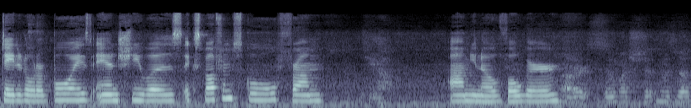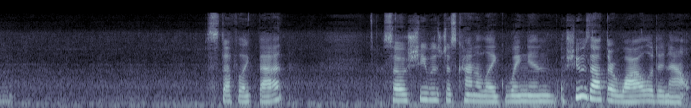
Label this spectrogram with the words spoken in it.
dated older boys, and she was expelled from school from um, you know, vulgar Oh, so much shit in this stuff like that. So she was just kind of like winging. She was out there wilding out.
